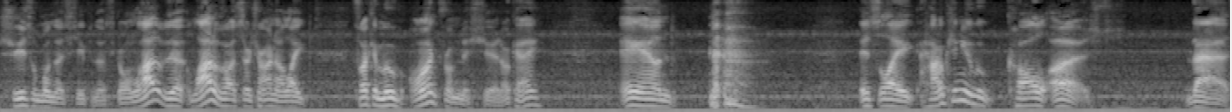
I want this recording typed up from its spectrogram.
She's the one that's keeping this going. A lot of the, a lot of us are trying to like fucking move on from this shit, okay? And it's like, how can you call us that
